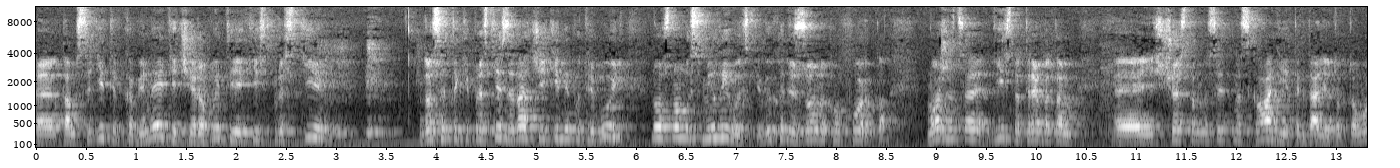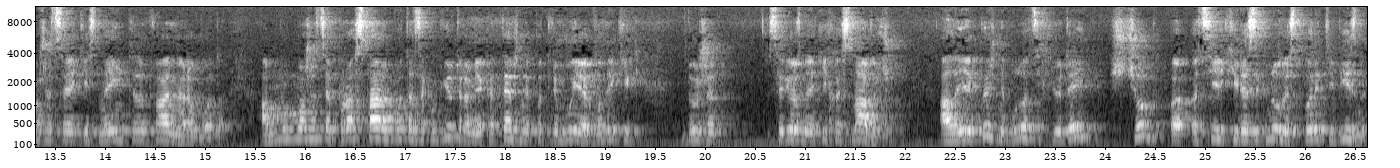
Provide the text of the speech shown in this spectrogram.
е, там сидіти в кабінеті чи робити якісь прості. Досить такі прості задачі, які не потребують ну, основному сміливості, виходу з зони комфорту. Може, це дійсно треба там щось там носити на складі і так далі. Тобто, може, це якась неінтелектуальна робота. А може це проста робота за комп'ютером, яка теж не потребує великих, дуже серйозно якихось навичок. Але якби ж не було цих людей, що б е, оці, які ризикнули створити бізнес,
